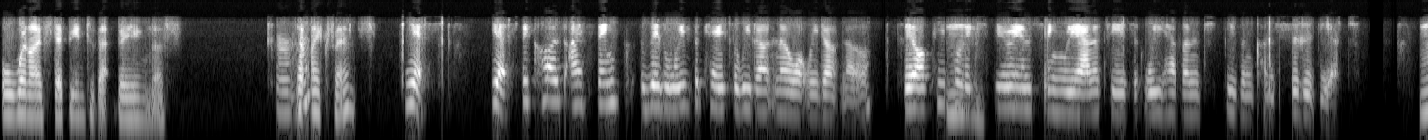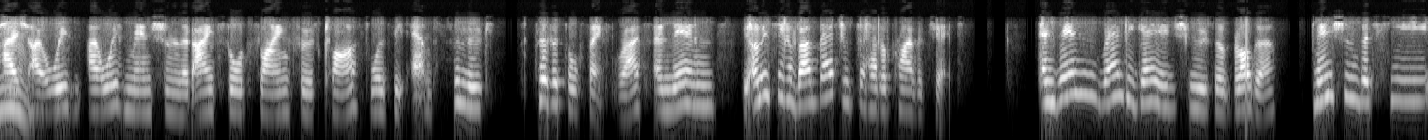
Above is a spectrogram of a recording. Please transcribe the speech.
or when I step into that beingness. Does Mhm. that make sense? Yes, yes, because I think there's always the case that we don't know what we don't know. There are people Mm. experiencing realities that we haven't even considered yet. Mm. I, I always I always mention that I thought flying first class was the absolute pivotal thing, right? And then the only thing about that was to have a private jet. And then Randy Gage, who's a blogger, mentioned that he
